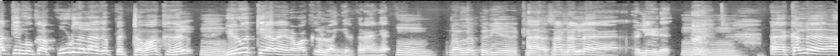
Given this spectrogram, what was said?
அதிமுக கூடுதலாக பெற்ற வாக்குகள் இருபத்தி ஆறாயிரம் வாக்குகள் வாங்கியிருக்கிறாங்க. நல்ல பெரிய நல்ல லீடு. கல்ல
